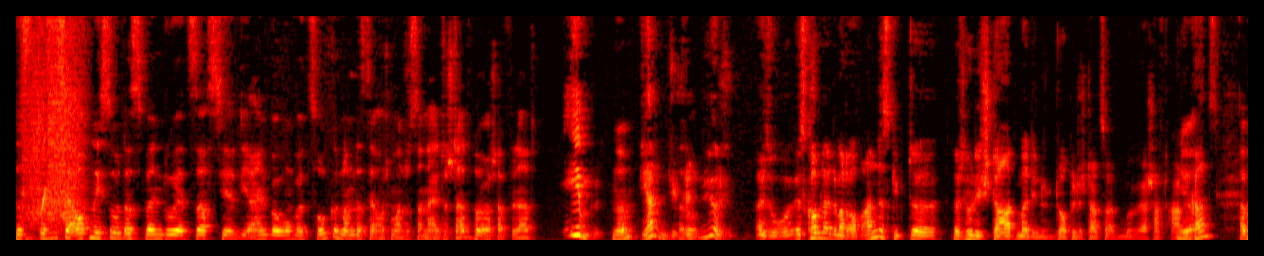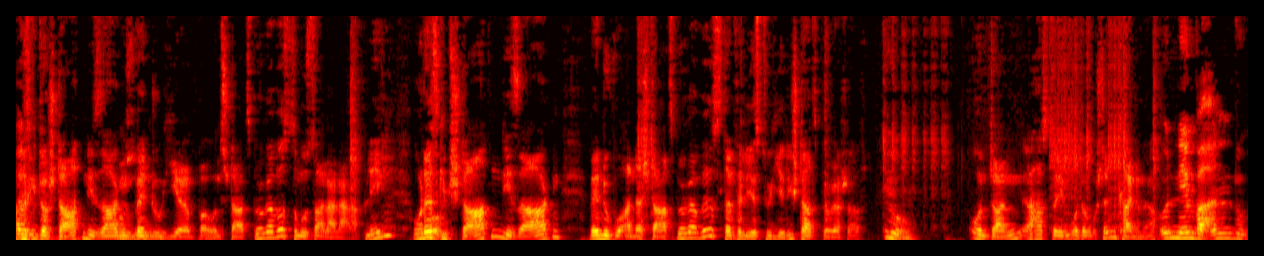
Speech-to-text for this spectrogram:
das, das ist ja auch nicht so, dass wenn du jetzt sagst, hier die Einbürgerung wird zurückgenommen, dass der automatisch seine alte Staatsbürgerschaft wieder hat. Eben. Ne? Ja, die, Also- ja, also es kommt halt immer drauf an. Es gibt äh, natürlich Staaten, bei denen du doppelte Staatsbürgerschaft haben Ja. kannst. Aber Aber es gibt auch Staaten, die sagen, wenn du hier bei uns Staatsbürger wirst, dann musst du alle anderen ablegen. Oder es Ja. gibt Staaten, die sagen, wenn du woanders Staatsbürger wirst, dann verlierst du hier die Staatsbürgerschaft. jo. Und dann hast du eben unter Umständen keine mehr. Und nehmen wir an, du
